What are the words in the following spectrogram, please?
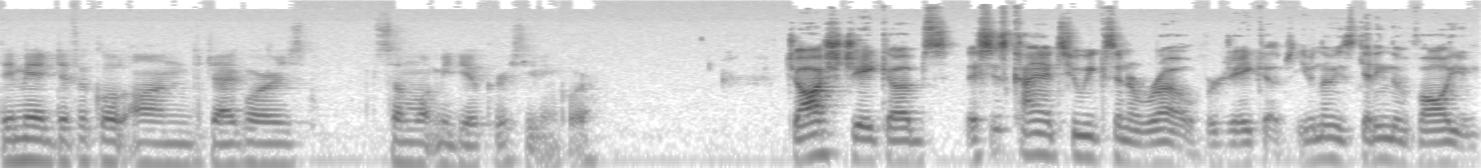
they made it difficult on the Jaguars' somewhat mediocre receiving core. Josh Jacobs, this is kind of two weeks in a row for Jacobs, even though he's getting the volume.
